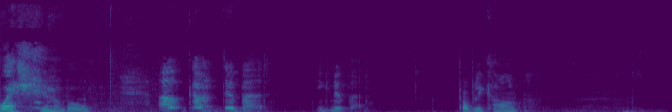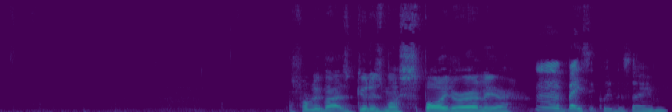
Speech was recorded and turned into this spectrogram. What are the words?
Questionable. oh, go on, do a bird. You can do a bird. Probably can't. It's probably about as good as my spider earlier. Uh, basically the same.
